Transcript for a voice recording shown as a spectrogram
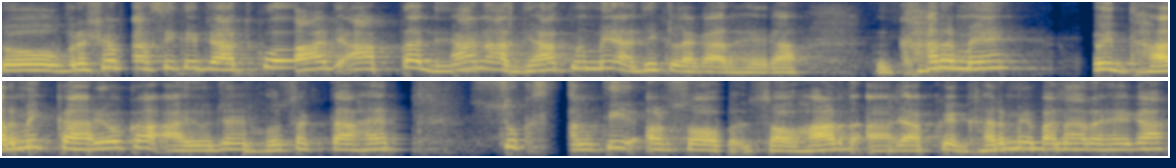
तो वृषभ राशि के जातकों, आज आपका ध्यान अध्यात्म में अधिक लगा रहेगा। घर में कोई धार्मिक कार्यों का आयोजन हो सकता है। सुख, शांति और सौहार्द आज आपके घर में बना रहेगा।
